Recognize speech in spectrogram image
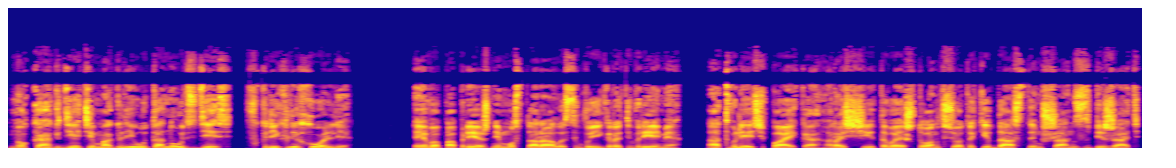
«Но как дети могли утонуть здесь, в Крикли-Холле?» Эва по-прежнему старалась выиграть время, отвлечь Пайка, рассчитывая, что он все-таки даст им шанс сбежать.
